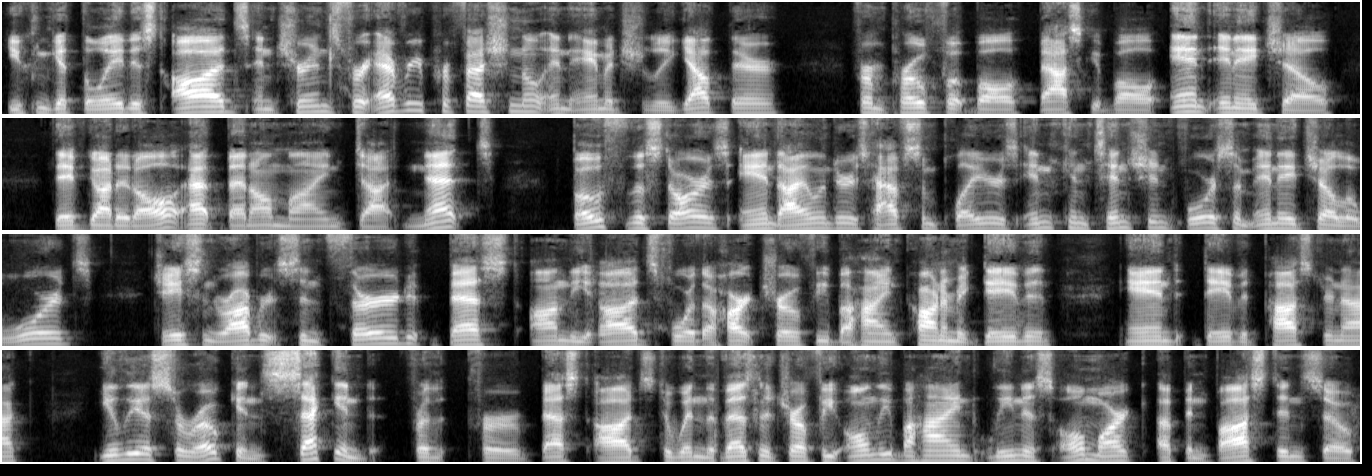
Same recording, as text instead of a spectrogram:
You can get the latest odds and trends for every professional and amateur league out there, from pro football, basketball, and NHL. They've got it all at betonline.net. Both the Stars and Islanders have some players in contention for some NHL awards. Jason Robertson, third best on the odds for the Hart Trophy behind Connor McDavid and David Pastrnak. Ilya Sorokin, second for for best odds to win the Vezina Trophy, only behind Linus Ullmark up in Boston. So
